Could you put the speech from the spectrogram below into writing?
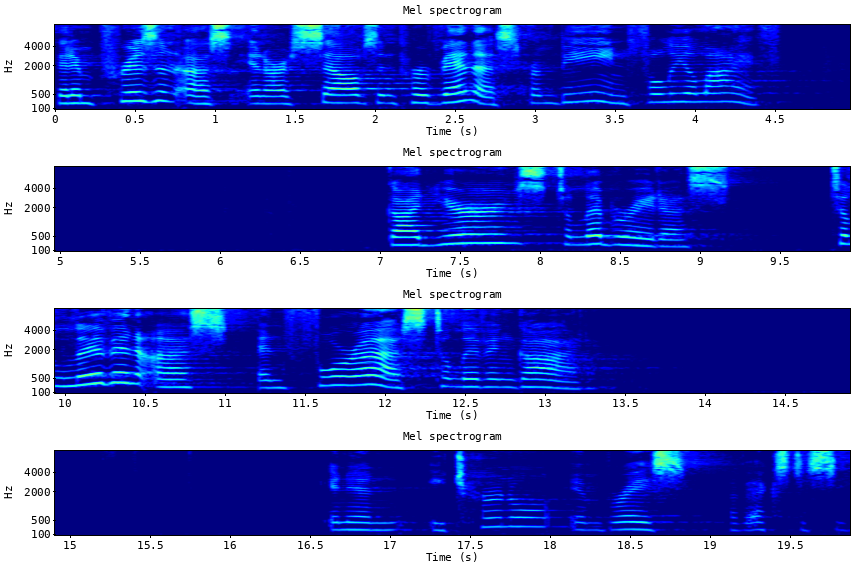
that imprison us in ourselves and prevent us from being fully alive. God yearns to liberate us, to live in us, and for us to live in God in an eternal embrace of ecstasy.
